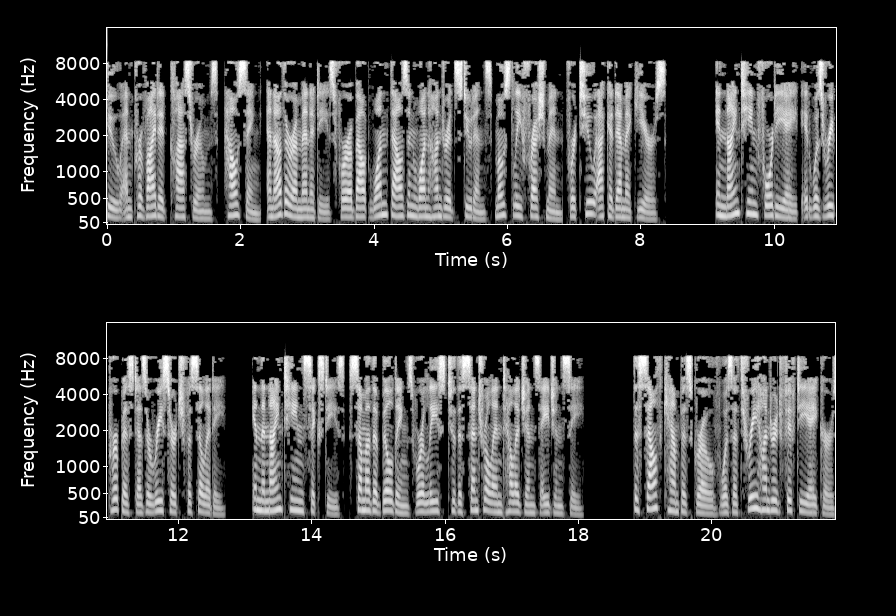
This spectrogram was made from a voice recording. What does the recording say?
II and provided classrooms, housing, and other amenities for about 1,100 students mostly freshmen for two academic years. In 1948 it was repurposed as a research facility. In the 1960s, some of the buildings were leased to the Central Intelligence Agency. The South Campus Grove was a 350 acres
